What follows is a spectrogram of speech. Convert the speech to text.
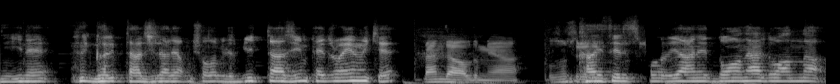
yine garip tercihler yapmış olabilir. İlk tercihim Pedro Henrique. Ben de aldım ya. Uzun süre. Kayseri Spor yani Doğan Erdoğan'la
